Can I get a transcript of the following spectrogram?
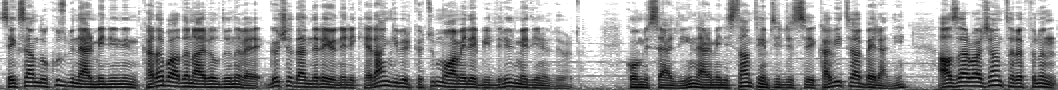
89 bin Ermeninin Karabağ'dan ayrıldığını ve göç edenlere yönelik herhangi bir kötü muamele bildirilmediğini duyurdu. Komiserliğin Ermenistan temsilcisi Kavita Belani, Azerbaycan tarafının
